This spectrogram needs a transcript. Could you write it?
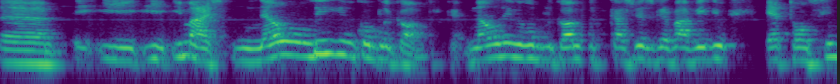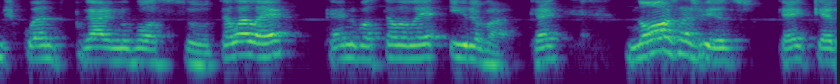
uh, e, e, e, mais, não liguem o complicómetro, okay? não liguem o complicómetro, porque às vezes gravar vídeo é tão simples quanto pegarem no vosso telalé, okay? no vosso telalé e gravar. Nós, às vezes, okay? Quer,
